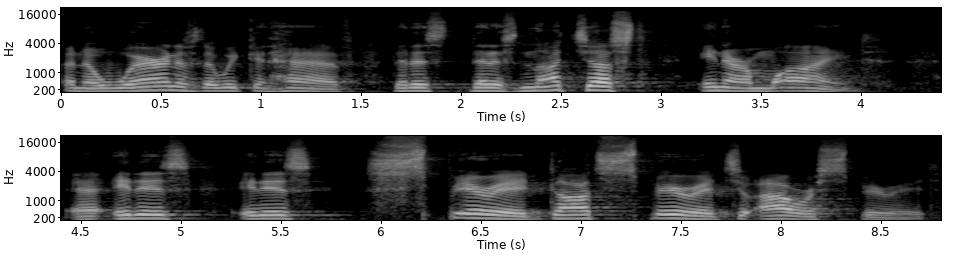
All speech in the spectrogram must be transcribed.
an awareness that we can have that is, that is not just in our mind, uh, it, is, it is spirit, God's spirit to our spirit.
